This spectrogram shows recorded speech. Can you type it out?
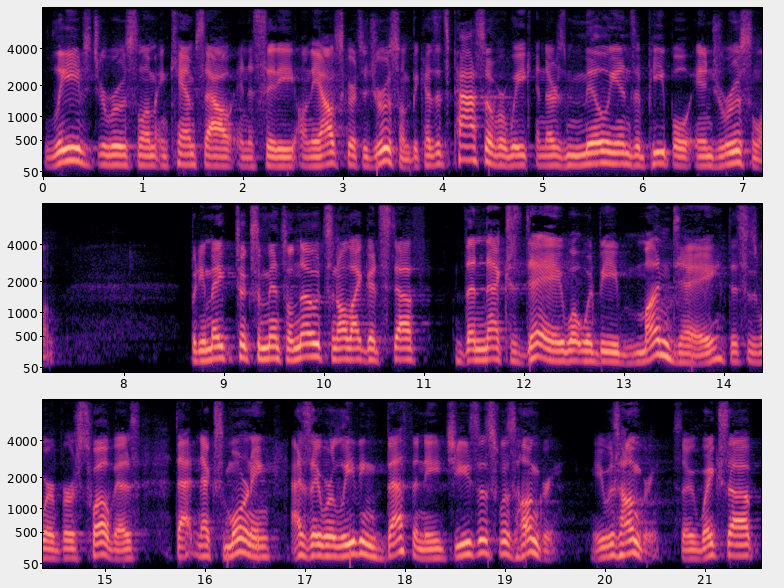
leaves Jerusalem, and camps out in a city on the outskirts of Jerusalem because it's Passover week and there's millions of people in Jerusalem. But he make, took some mental notes and all that good stuff. The next day, what would be Monday, this is where verse 12 is, that next morning, as they were leaving Bethany, Jesus was hungry. He was hungry. So he wakes up,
